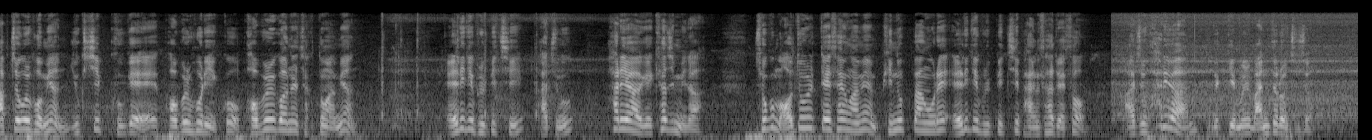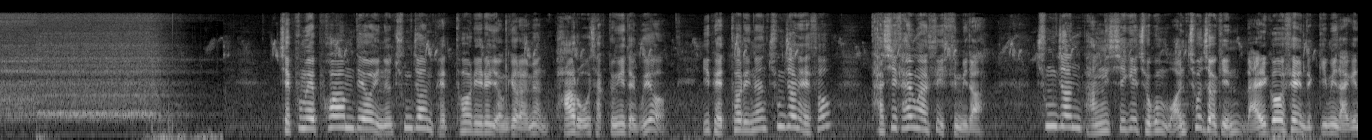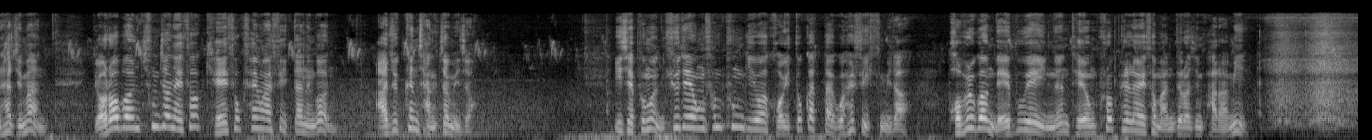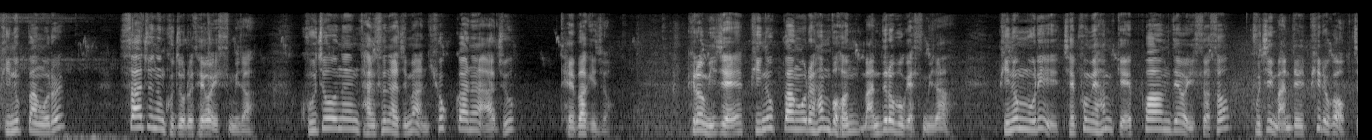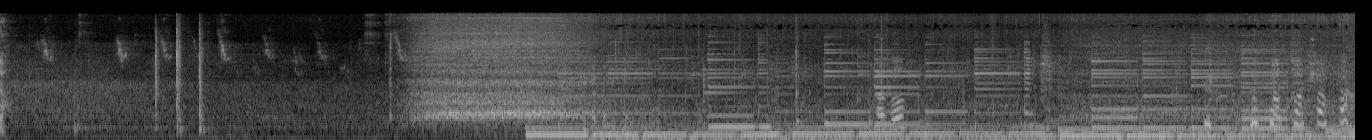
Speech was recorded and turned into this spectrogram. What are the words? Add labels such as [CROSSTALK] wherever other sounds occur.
앞쪽을 보면 69개의 버블홀이 있고 버블건을 작동하면 LED 불빛이 아주 화려하게 켜집니다. 조금 어두울 때 사용하면 비눗방울에 LED 불빛이 반사돼서 아주 화려한 느낌을 만들어주죠. 제품에 포함되어 있는 충전 배터리를 연결하면 바로 작동이 되고요. 이 배터리는 충전해서 다시 사용할 수 있습니다. 충전 방식이 조금 원초적인 날것의 느낌이 나긴 하지만 여러 번 충전해서 계속 사용할 수 있다는 건 아주 큰 장점이죠. 이 제품은 휴대용 선풍기와 거의 똑같다고 할 수 있습니다. 버블건 내부에 있는 대형 프로펠러에서 만들어진 바람이 비눗방울을 쏴주는 구조로 되어 있습니다. 구조는 단순하지만 효과는 아주 대박이죠. 그럼 이제 비눗방울을 한번 만들어 보겠습니다. 비눗물이 제품에 함께 포함되어 있어서 굳이 만들 필요가 없죠. 하고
